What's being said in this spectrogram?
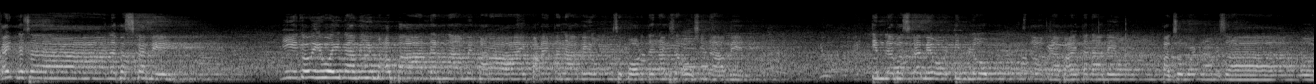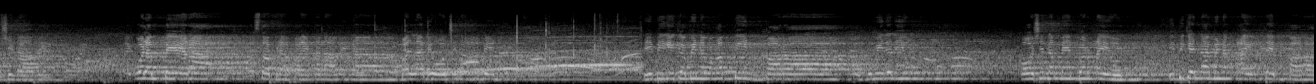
kahit nasa labas kami, iigaw-iway namin yung mga banner namin para ipakita namin yung suporta namin sa OC namin. Team labas kami or team loob, basta pinapakita namin yung pag-support namin sa OC namin. Like, walang pera, basta pinapakita namin na mahal namin OC namin. Bibigay kami ng mga pin para pag bumili yung OC ng member na yun, bibigyan namin ng item para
